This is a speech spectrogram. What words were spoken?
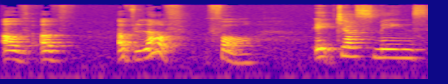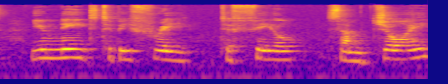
of of of love for. It just means you need to be free to feel some joy,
